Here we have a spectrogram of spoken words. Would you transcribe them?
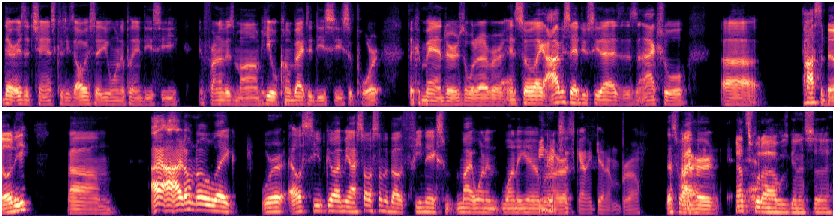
there is a chance because he's always said he wanted to play in DC in front of his mom. He will come back to DC support the Commanders or whatever. And so like obviously I do see that as, as an actual uh possibility. Um I I don't know like where else he'd go. I mean, I saw something about Phoenix might want to wanting him. Phoenix or, is gonna get him, bro. That's what I I heard. That's what I was gonna say.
